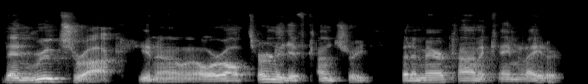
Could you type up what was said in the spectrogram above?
then roots rock, you know, or alternative country. But Americana came later.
